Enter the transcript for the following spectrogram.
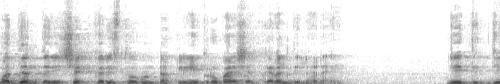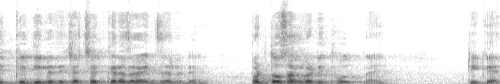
मध्यंतरी शेतकरीच तोडून टाकले. एक रुपया शेतकऱ्याला दिला नाही. जे जितके दिले त्याच्यात शेतकऱ्याचं काहीच झालं नाही. पण तो संघटित होत नाही. ठीक आहे?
